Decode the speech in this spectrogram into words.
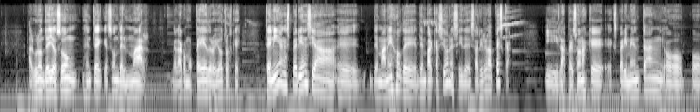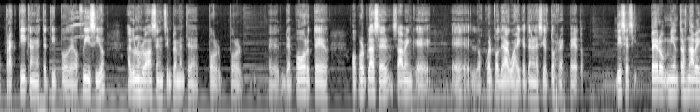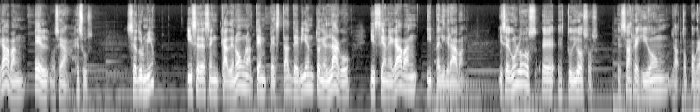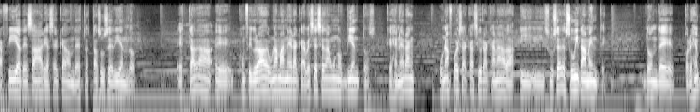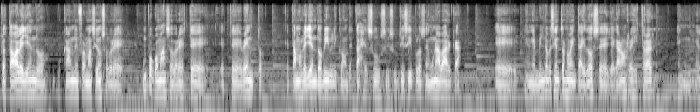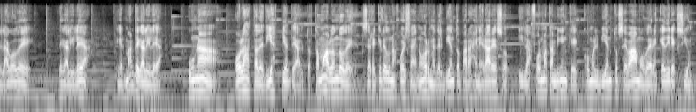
algunos de ellos son gente que son del mar, ¿verdad? Como Pedro y otros que tenían experiencia eh, de manejo de, embarcaciones y de salir a la pesca. Y las personas que experimentan o, practican este tipo de oficio, algunos lo hacen simplemente por, eh, deporte o por placer, saben que eh, los cuerpos de agua hay que tenerle cierto respeto. Dice así, pero mientras navegaban, él, o sea, Jesús, se durmió y se desencadenó una tempestad de viento en el lago y se anegaban y peligraban. Y según los eh, estudiosos, esa región, la topografía de esa área cerca de donde esto está sucediendo, está eh, configurada de una manera que a veces se dan unos vientos que generan una fuerza casi huracanada y sucede súbitamente. Donde, por ejemplo, estaba leyendo, buscando información sobre un poco más sobre este, este evento que estamos leyendo bíblico, donde está Jesús y sus discípulos en una barca Eh, en el 1992 se llegaron a registrar en el lago de, Galilea, en el mar de Galilea, una ola hasta de 10 pies de alto. Estamos hablando de, se requiere de una fuerza enorme del viento para generar eso y la forma también en que cómo el viento se va a mover, en qué dirección.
